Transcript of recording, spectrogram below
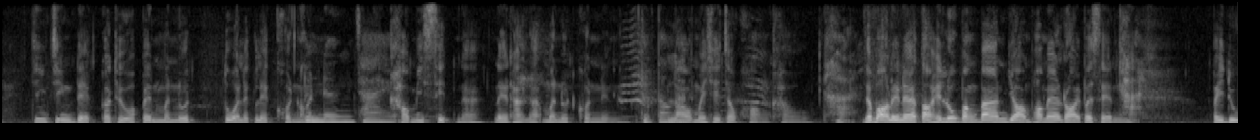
ๆ จริง ๆ เด็กก็ถือว่าเป็นมนุษย์ตัวเล็ก ๆ คนหคนนึ่งหนึ่งใช่ เขามีสิทธินะ ในฐานะมนุษย์คนหนึ่งถูกต้องเราค่ะไม่ใช่เจ้าของเขา ค่ะ จะบอกเลยนะ ต่อให้ลูกบางบ้านยอมพ่อแม่ร้อยเปอร์เซ็นต์ค่ะ ไปดู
